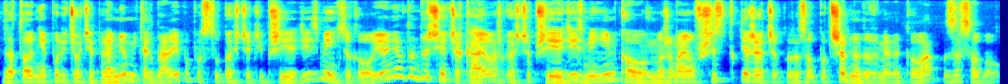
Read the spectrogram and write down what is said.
za to nie policzą cię premium i tak dalej, po prostu gościo ci przyjedzie i zmieni to koło. I oni autentycznie czekają, aż gościo przyjedzie i zmieni im koło, mimo że mają wszystkie rzeczy, które są potrzebne do wymiany koła ze sobą.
